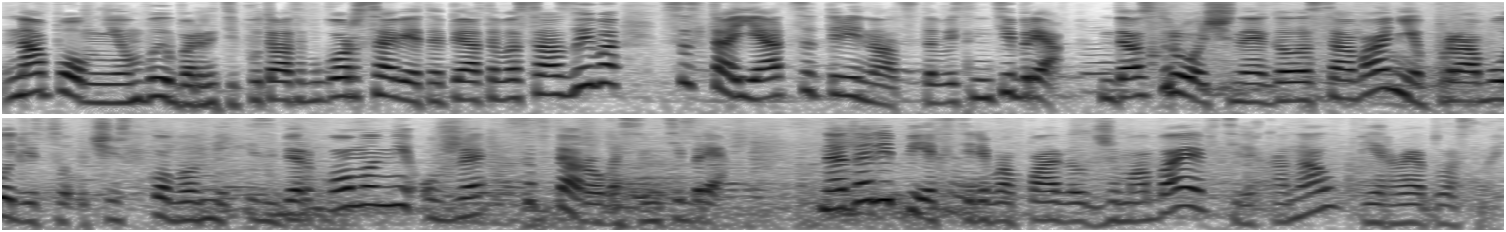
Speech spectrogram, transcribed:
Напомним, выборы депутатов Горсовета пятого созыва состоятся 13 сентября. Досрочное голосование проводится участковыми избиркомами уже со 2 сентября. Наталья Пехтерева, Павел Джамабаев, телеканал «Первый областной».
